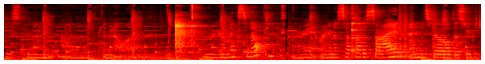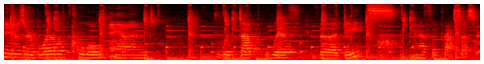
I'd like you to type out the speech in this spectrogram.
teaspoon of vanilla. And we're gonna mix it up. All right, we're gonna set that aside until the sweet potatoes are boiled, cooled, and whipped up with the dates in our food processor.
